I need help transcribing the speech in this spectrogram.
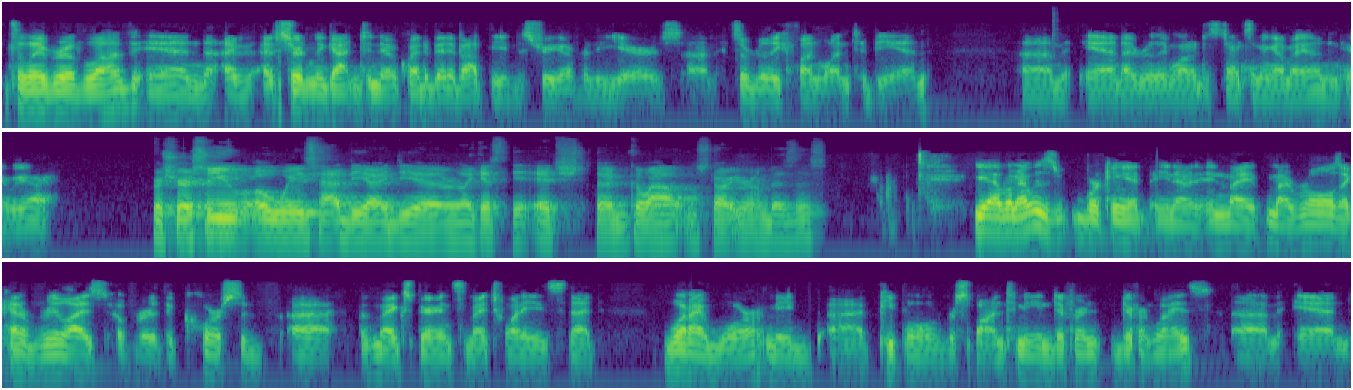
it's a labor of love, and I've, I've certainly gotten to know quite a bit about the industry over the years. Um, it's a really fun one to be in, um, and I really wanted to start something on my own, and here we are. For sure. So you always had the idea, or I guess the itch, to go out and start your own business. Yeah, when I was working at you know in my my roles, I kind of realized over the course of uh, of my experience in my twenties that what I wore made uh, people respond to me in different different ways, um, and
